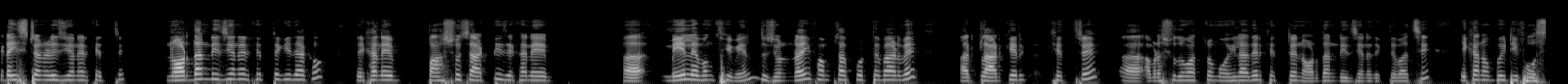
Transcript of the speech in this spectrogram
এটা ইস্টার্ন রিজিয়নের ক্ষেত্রে। নর্দার্ন রিজিয়নের ক্ষেত্রে কি দেখো? এখানে পাঁচশো চারটি যেখানে মেল এবং ফিমেল দুজনরাই ফর্ম ফিল করতে পারবে। আর ক্লার্কের ক্ষেত্রে আমরা শুধুমাত্র মহিলাদের ক্ষেত্রে নর্দার্ন রিজিয়নে দেখতে পাচ্ছি, একানব্বইটি পোস্ট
